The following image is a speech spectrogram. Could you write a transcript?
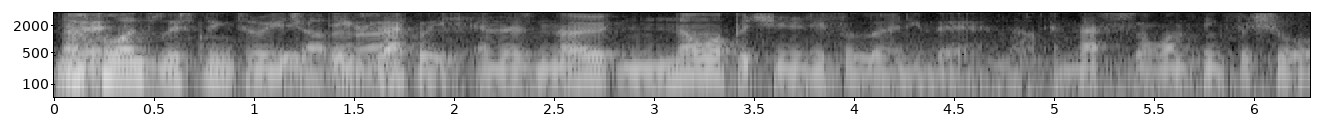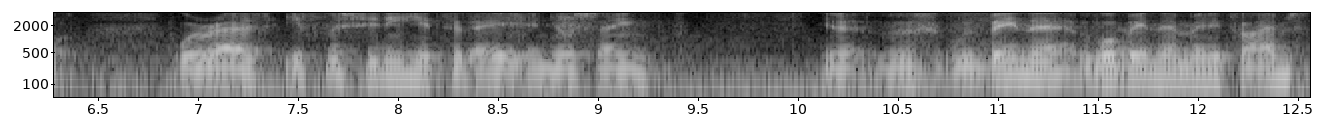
no You know? one's listening to each other. right? Exactly, and there's no no opportunity for learning there, No. and that's the one thing for sure. Whereas if we're sitting here today and you're saying, you know, we've, we've been there, we've all Yeah. been there many times.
